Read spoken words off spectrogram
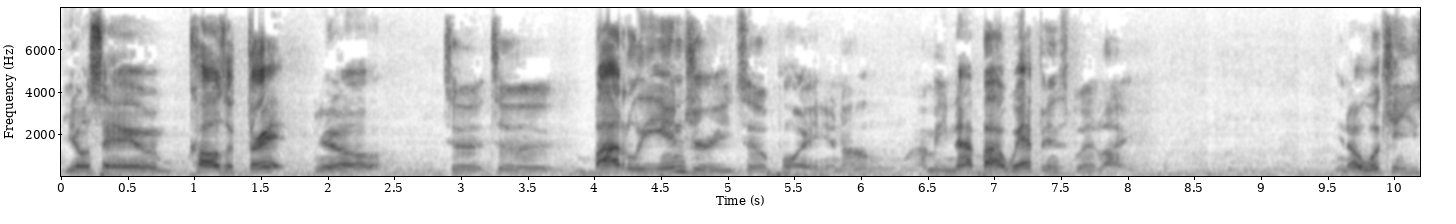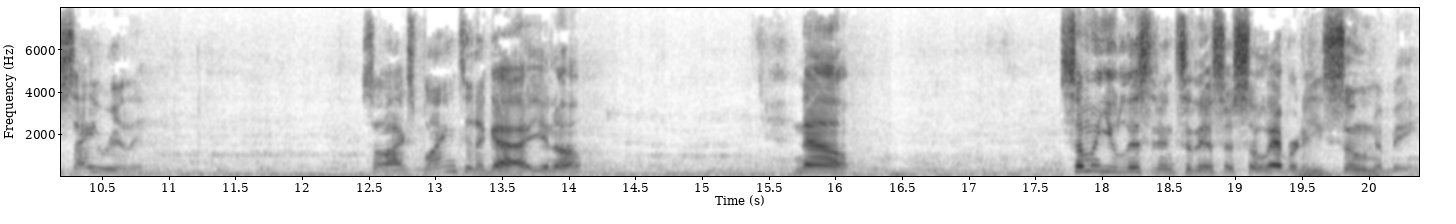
you know, what I'm saying, cause a threat, you know, to to bodily injury to a point, you know. I mean, not by weapons, but like, you know, what can you say really? So I explained to the guy, you know, now, some of you listening to this are celebrities soon to be,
